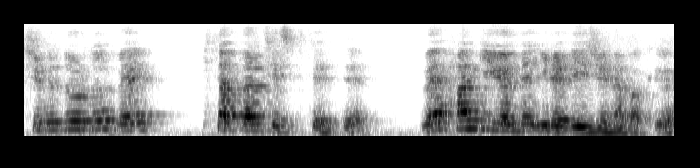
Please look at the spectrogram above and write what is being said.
Şimdi durdu ve kitapları tespit etti ve hangi yönde ilerleyeceğine bakıyor.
